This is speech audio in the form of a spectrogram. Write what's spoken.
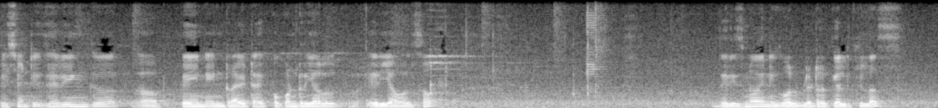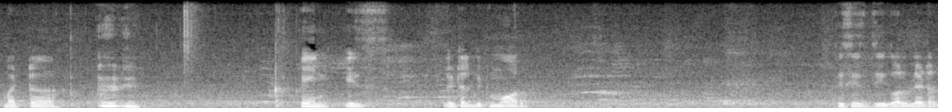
patient is having uh, uh, pain in right hypochondrial area also. There is no any gallbladder calculus but uh, pain is little bit more. This is the gallbladder.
